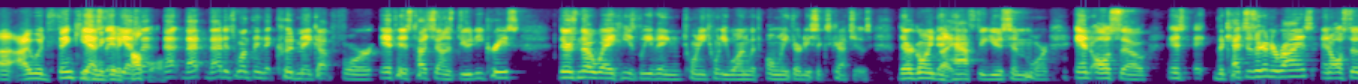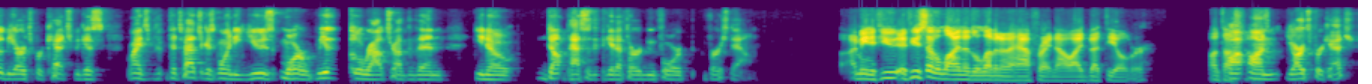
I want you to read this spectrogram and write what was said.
Uh, I would think he's yes, going to get a yes, couple. That, that, that that is one thing that could make up for if his touchdowns do decrease. There's no way he's leaving 2021 with only 36 catches. They're going to right. have to use him more, and also his, the catches are going to rise, and also the yards per catch because Ryan Fitzpatrick is going to use more wheel routes rather than you know dump passes to get a third and four first down. I mean, if you if you set a line at 11 and a half right now, I'd bet the over on touchdowns. On yards per catch.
